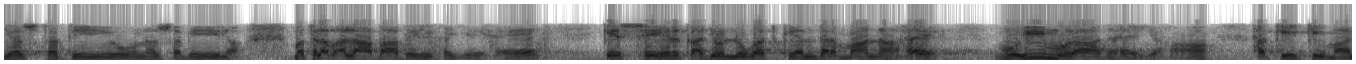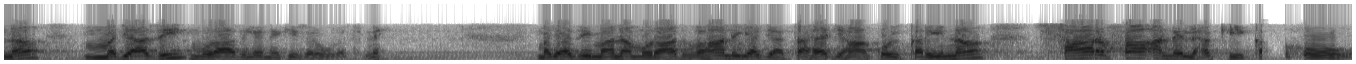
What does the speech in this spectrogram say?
يستطيعون سبيلا مطلب اللہ باب ہی کا یہ ہے کہ سحر کا جو لغت کے اندر معنی ہے، وہی مراد ہے یہاں۔ حقیقی معنی مجازی مراد لینے کی ضرورت نہیں۔ مجازی معنی مراد وہاں لیا جاتا ہے جہاں کوئی کرینہ صارفہ ان الحقیقت ہو۔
